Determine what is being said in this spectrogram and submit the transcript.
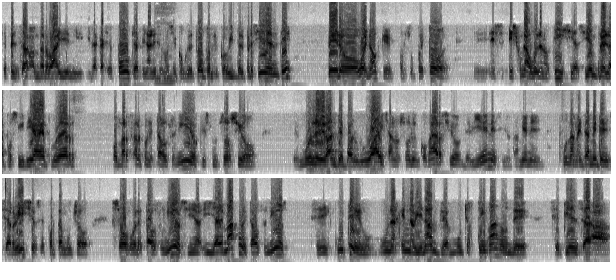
se pensaba en ver Biden y, la calle Pou, que al final eso no se concretó por el COVID del presidente, pero bueno, que por supuesto eh, es, es una buena noticia, siempre la posibilidad de poder conversar con Estados Unidos, que es un socio eh, muy relevante para Uruguay, ya no solo en comercio de bienes, sino también en, fundamentalmente en servicios, se exporta mucho software a Estados Unidos y, y, además con Estados Unidos se discute una agenda bien amplia en muchos temas donde se piensa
